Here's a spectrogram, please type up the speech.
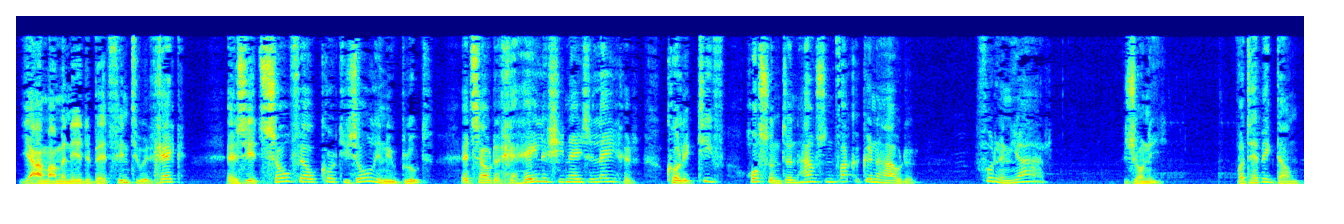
Ja, maar meneer de Bed, vindt u het gek? Er zit zoveel cortisol in uw bloed. Het zou de gehele Chinese leger collectief hossend en huisend wakker kunnen houden. Voor een jaar. Johnny. Wat heb ik dan?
